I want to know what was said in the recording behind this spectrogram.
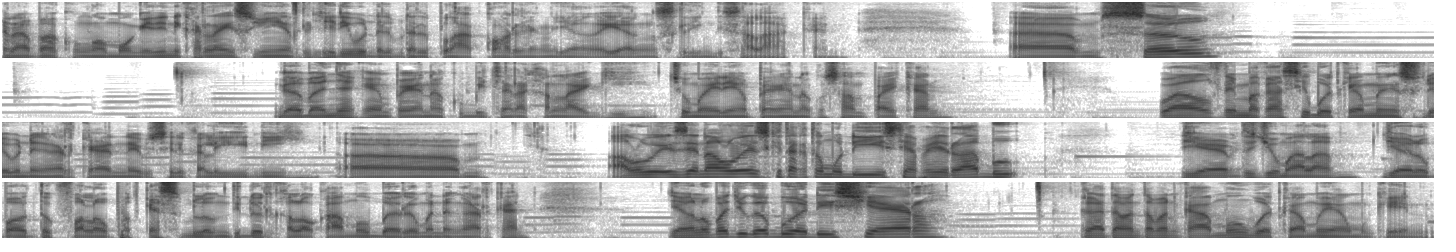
kenapa aku ngomong ini karena isunya yang terjadi benar-benar pelakor yang yang yang sering disalahkan. Um, so Gak banyak yang pengen aku bicarakan lagi, cuma ini yang pengen aku sampaikan. Well, terima kasih buat kamu yang sudah mendengarkan episode kali ini. Um, always and always kita ketemu di setiap hari Rabu jam 7 malam. Jangan lupa untuk follow podcast sebelum tidur kalau kamu baru mendengarkan. Jangan lupa juga buat di share ke teman-teman kamu buat kamu yang mungkin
